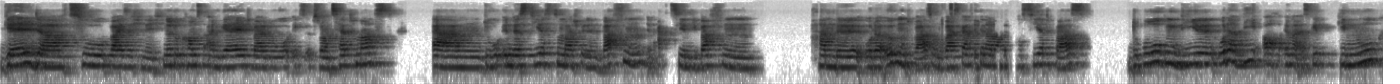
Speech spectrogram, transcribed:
Gelder zu, weiß ich nicht, ne, du kommst an Geld, weil du XYZ machst ähm, du investierst zum Beispiel in Waffen, in Aktien, die Waffenhandel oder irgendwas und du weißt ganz genau, damit passiert was. Drogendeal oder wie auch immer. Es gibt genug,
